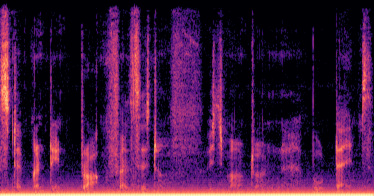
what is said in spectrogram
it fs tab contain proc file system which mount on uh, boot times.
